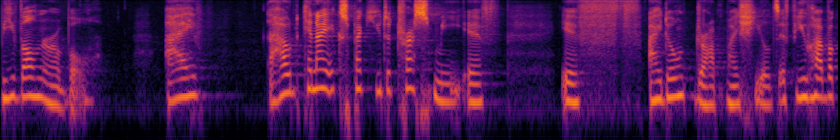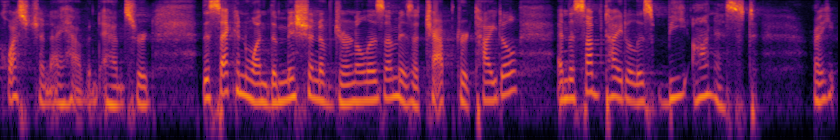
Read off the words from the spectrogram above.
Be vulnerable. I how can I expect you to trust me if if I don't drop my shields? If you have a question I haven't answered. The second one, the mission of journalism, is a chapter title, and the subtitle is Be Honest right?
